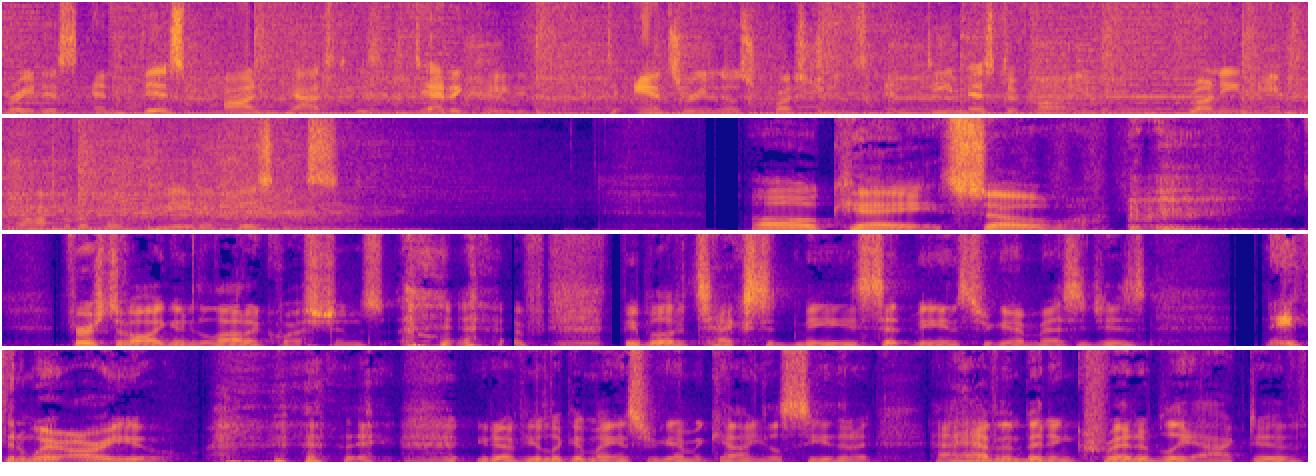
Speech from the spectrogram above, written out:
Freitas, and this podcast is dedicated to answering those questions and demystifying running a profitable creative business. Okay, so first of all, I get a lot of questions. People have texted me, sent me Instagram messages. Nathan, where are you? you know, if you look at my Instagram account, you'll see that I, I haven't been incredibly active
